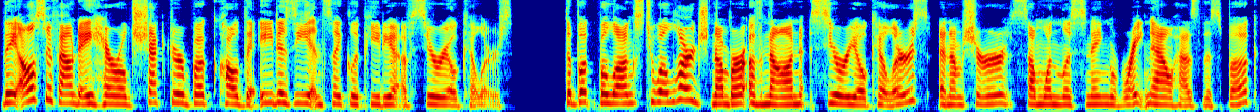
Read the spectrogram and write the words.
They also found a Harold Schechter book called The A to Z Encyclopedia of Serial Killers. The book belongs to a large number of non serial killers, and I'm sure someone listening right now has this book.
